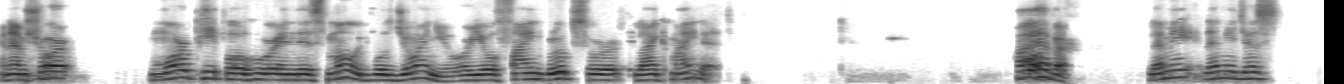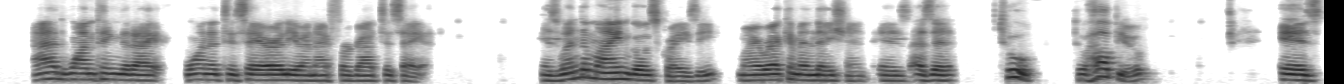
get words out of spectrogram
and I'm sure more people who are in this mode will join you, or you'll find groups who are like-minded. However, let me let me just add one thing that I wanted to say earlier and I forgot to say it. Is when the mind goes crazy, my recommendation is as a tool to help you is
